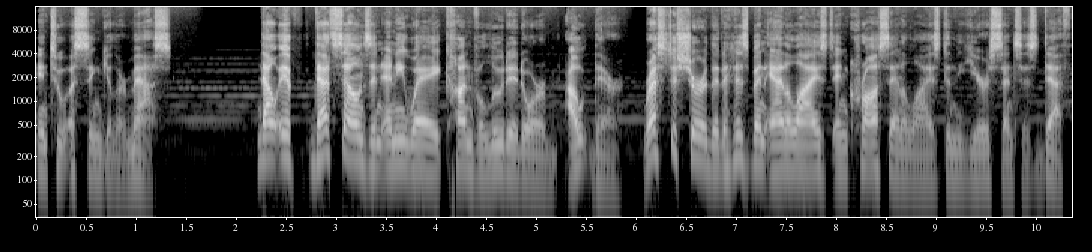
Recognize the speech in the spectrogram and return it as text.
into a singular mass. Now, if that sounds in any way convoluted or out there, rest assured that it has been analyzed and cross analyzed in the years since his death.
